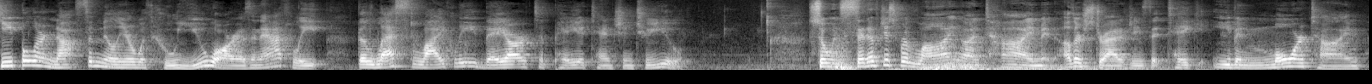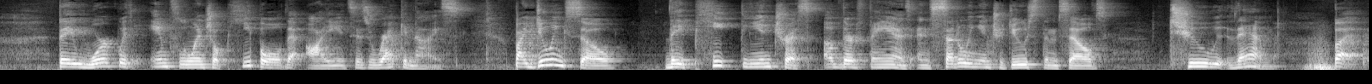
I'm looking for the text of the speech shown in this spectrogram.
people are not familiar with who you are as an athlete, the less likely they are to pay attention to you. So instead of just relying on time and other strategies that take even more time, they work with influential people that audiences recognize. By doing so, they pique the interest of their fans and subtly introduce themselves to them. But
